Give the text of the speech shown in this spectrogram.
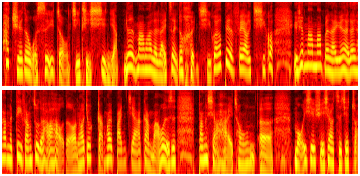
他觉得我是一种集体信仰。那妈妈的来这里都很奇怪，都变得非常奇怪。有些妈妈本来原来在他们地方住得好好的哦，然后就赶快搬家干嘛，或者是帮小孩从呃某一些学校直接转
